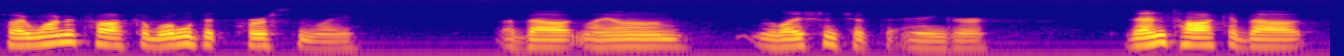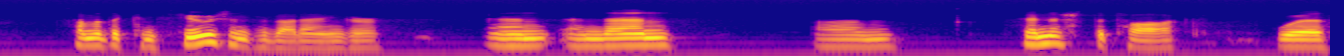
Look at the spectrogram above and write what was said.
So I want to talk a little bit personally about my own relationship to anger, then talk about some of the confusions about anger, and, and then um, finish the talk with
